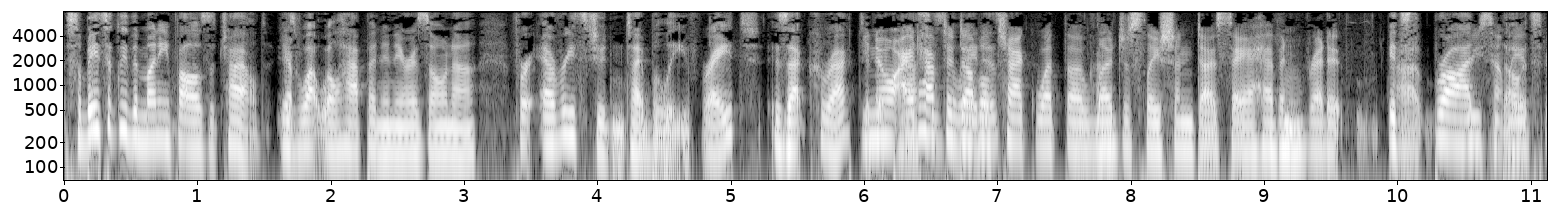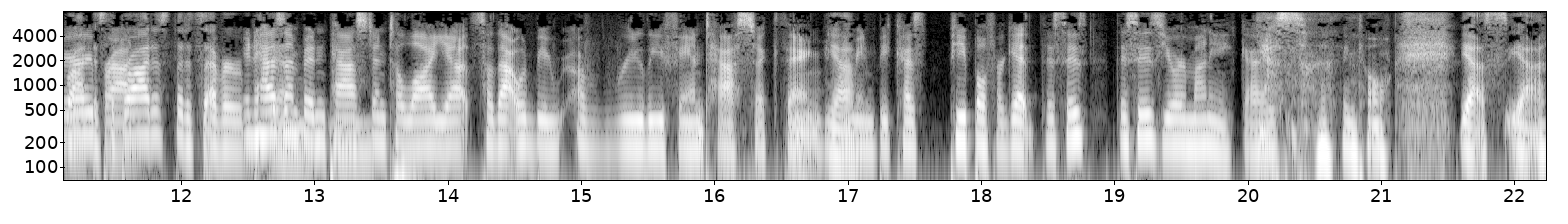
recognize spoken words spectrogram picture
so basically the money follows the child is what will happen in Arizona for every student, I believe, right? Is that correct? You know, I'd have to the way it double check what the legislation does say. I haven't read it. It's uh, broad recently. though. It's, broad. very It's broad. the broadest that it's ever. It hasn't been. been passed into law yet, so that would be a really fantastic thing. Yeah. I mean, because people forget this is this is your money, guys. Yes, I know. Yes, yeah.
